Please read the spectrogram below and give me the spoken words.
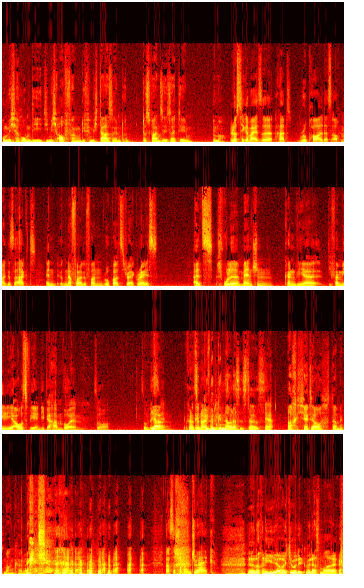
um mich herum, die, die mich auffangen, die für mich da sind. Und das waren sie seitdem immer. Lustigerweise hat RuPaul das auch mal gesagt in irgendeiner Folge von RuPaul's Drag Race. Als schwule Menschen können wir die Familie auswählen, die wir haben wollen. So, so ein bisschen. Ja, wir können uns eine neue Familie genau suchen. das ist das. Ja. Ach, ich hätte auch damit machen können. Warst du schon mal in Drag? Äh, noch nie, aber ich überlege mir das mal.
